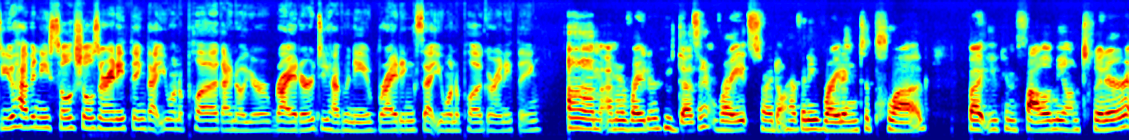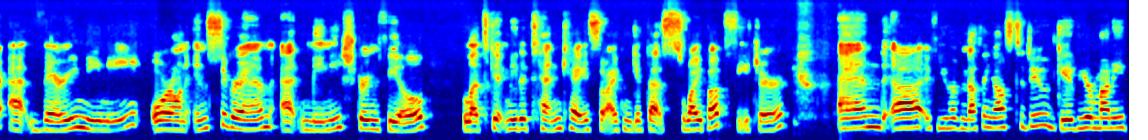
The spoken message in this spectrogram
Do you have any socials or anything that you want to plug? I know you're a writer. Do you have any writings that you want to plug or anything? Um, I'm a writer who doesn't write, so I don't have any writing to plug. But you can follow me on Twitter at very Mimi or on Instagram at Mimi Stringfield. Let's get me to 10K so I can get that swipe up feature. And uh, if you have nothing else to do, give your money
